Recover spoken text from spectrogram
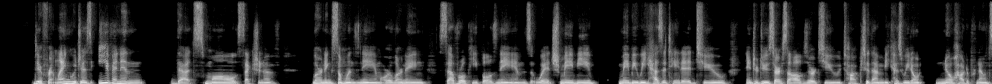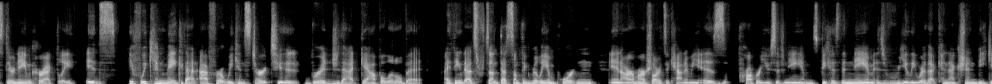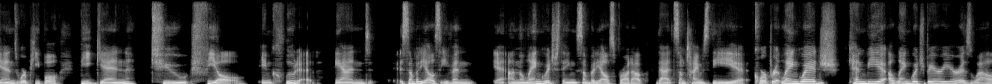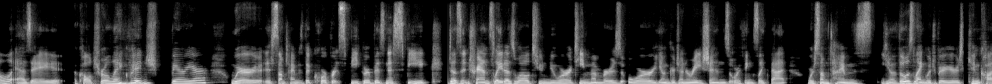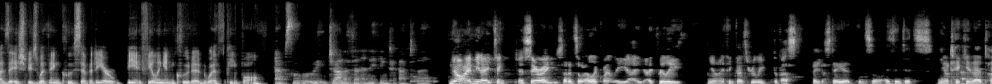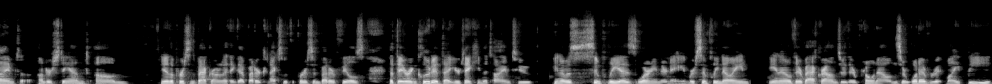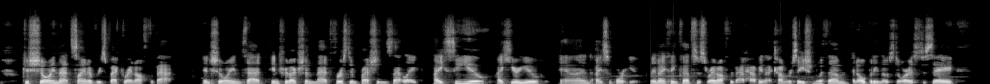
different languages, even in that small section of learning someone's name or learning several people's names, which maybe maybe we hesitated to introduce ourselves or to talk to them because we don't know how to pronounce their name correctly. It's if we can make that effort, we can start to bridge that gap a little bit. I think that's that's something really important in our martial arts academy is proper use of names because the name is really where that connection begins, where people begin to feel included. And somebody else even eh, on the language thing, somebody else brought up that sometimes the corporate language can be a language barrier as well as a, a cultural language barrier where sometimes the corporate speak or business speak doesn't translate as well to newer team members or younger generations or things like that where sometimes you know those language barriers can cause issues with inclusivity or be feeling included with people. Absolutely. Jonathan anything to add to that? No i mean i think sarah you said it so eloquently. I, I really you know i think that's really the best way to stay it. And so I think it's, you know, taking that time to understand, um, you know, the person's background. And I think that better connects with the person, better feels that they are included, that you're taking the time to, you know, as simply as learning their name or simply knowing, you know, their backgrounds or their pronouns or whatever it might be, just showing that sign of respect right off the bat and showing that introduction, that first impressions that like, I see you, I hear you, and I support you. And I think that's just right off the bat having that conversation with them and opening those doors to say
